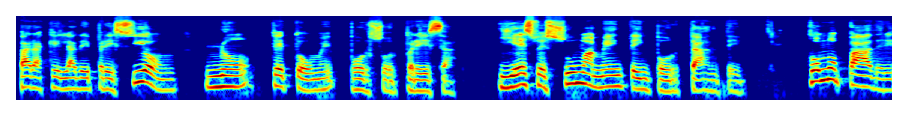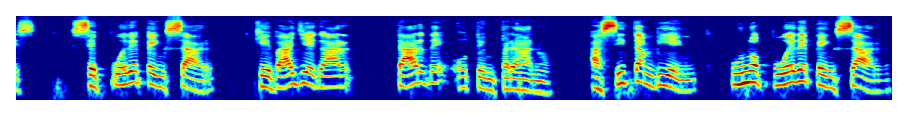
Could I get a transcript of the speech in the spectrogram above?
para que la depresión no te tome por sorpresa. Y eso es sumamente importante. Como padres, se puede pensar que va a llegar tarde o temprano. Así también uno puede pensar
